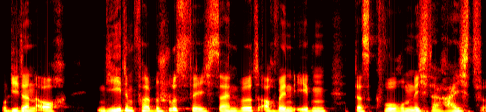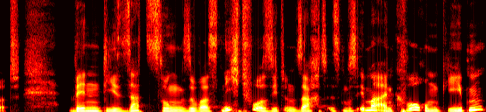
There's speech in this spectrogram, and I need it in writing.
und die dann auch in jedem Fall beschlussfähig sein wird, auch wenn eben das Quorum nicht erreicht wird. Wenn die Satzung sowas nicht vorsieht und sagt, es muss immer ein Quorum geben,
